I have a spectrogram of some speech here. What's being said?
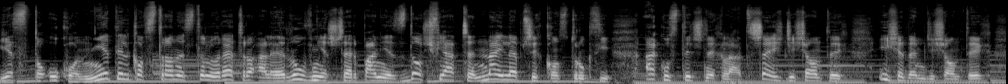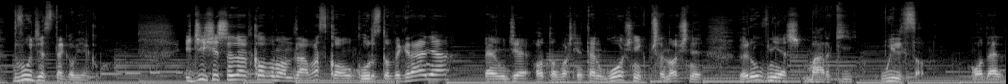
Jest to ukłon nie tylko w stronę stylu retro, ale również czerpanie z doświadczeń najlepszych konstrukcji akustycznych lat 60. i 70. XX wieku. I dziś jeszcze dodatkowo mam dla Was konkurs do wygrania. Będzie oto właśnie ten głośnik przenośny również marki Wilson. Model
